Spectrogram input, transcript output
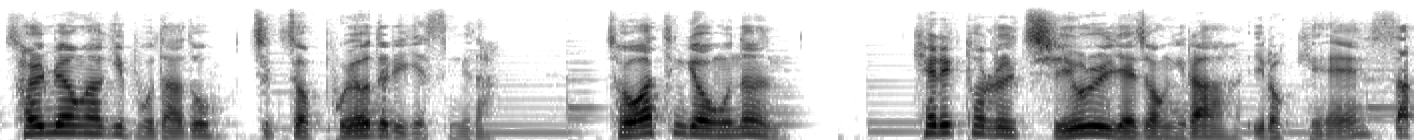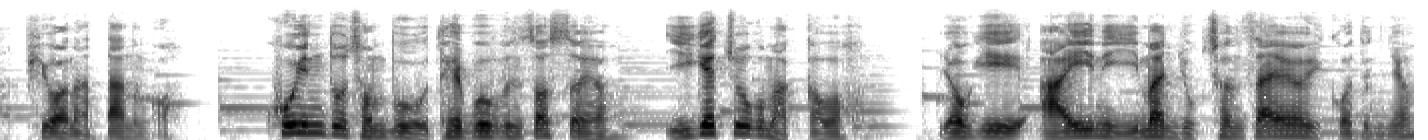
설명하기보다도 직접 보여드리겠습니다. 저 같은 경우는 캐릭터를 지울 예정이라 이렇게 싹 비워놨다는 거. 코인도 전부 대부분 썼어요. 이게 조금 아까워. 여기 아인이 26,000 쌓여 있거든요.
